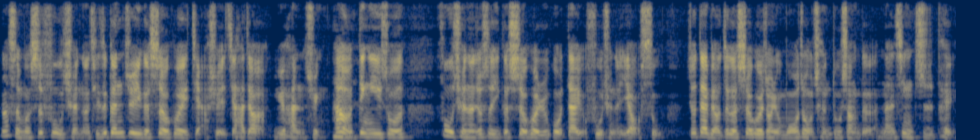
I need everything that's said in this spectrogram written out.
那什么是父权呢？其实根据一个社会假学家，他叫约翰逊，他有定义说。父权呢，就是一个社会如果带有父权的要素，就代表这个社会中有某种程度上的男性支配、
